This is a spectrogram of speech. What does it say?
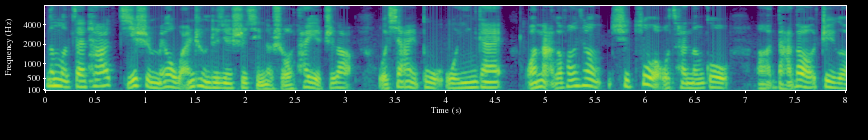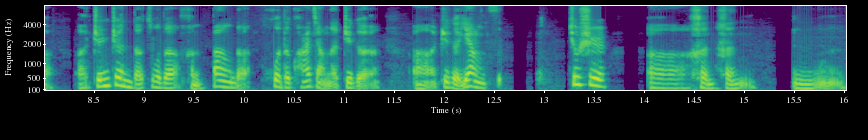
那么在他即使没有完成这件事情的时候，他也知道我下一步我应该往哪个方向去做，我才能够呃达到这个呃真正的做的很棒的获得夸奖的这个呃这个样子，就是呃很很嗯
